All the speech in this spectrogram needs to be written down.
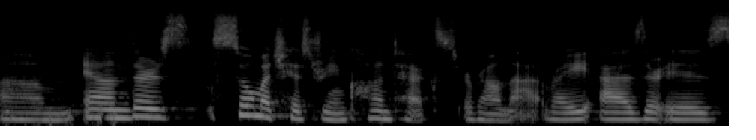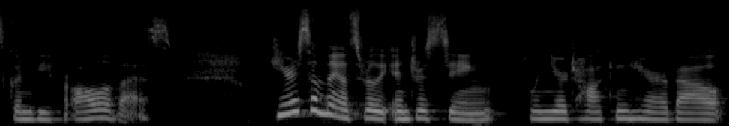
Um, and there's so much history and context around that, right? As there is going to be for all of us. Here's something that's really interesting when you're talking here about,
